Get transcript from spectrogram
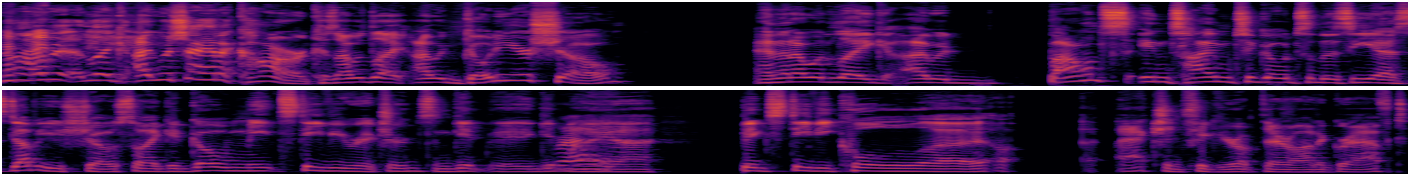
No, I would- like I wish I had a car because I would like I would go to your show, and then I would like I would bounce in time to go to this ESW show so I could go meet Stevie Richards and get uh, get Right. my uh, big Stevie Cool uh, action figure up there autographed,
